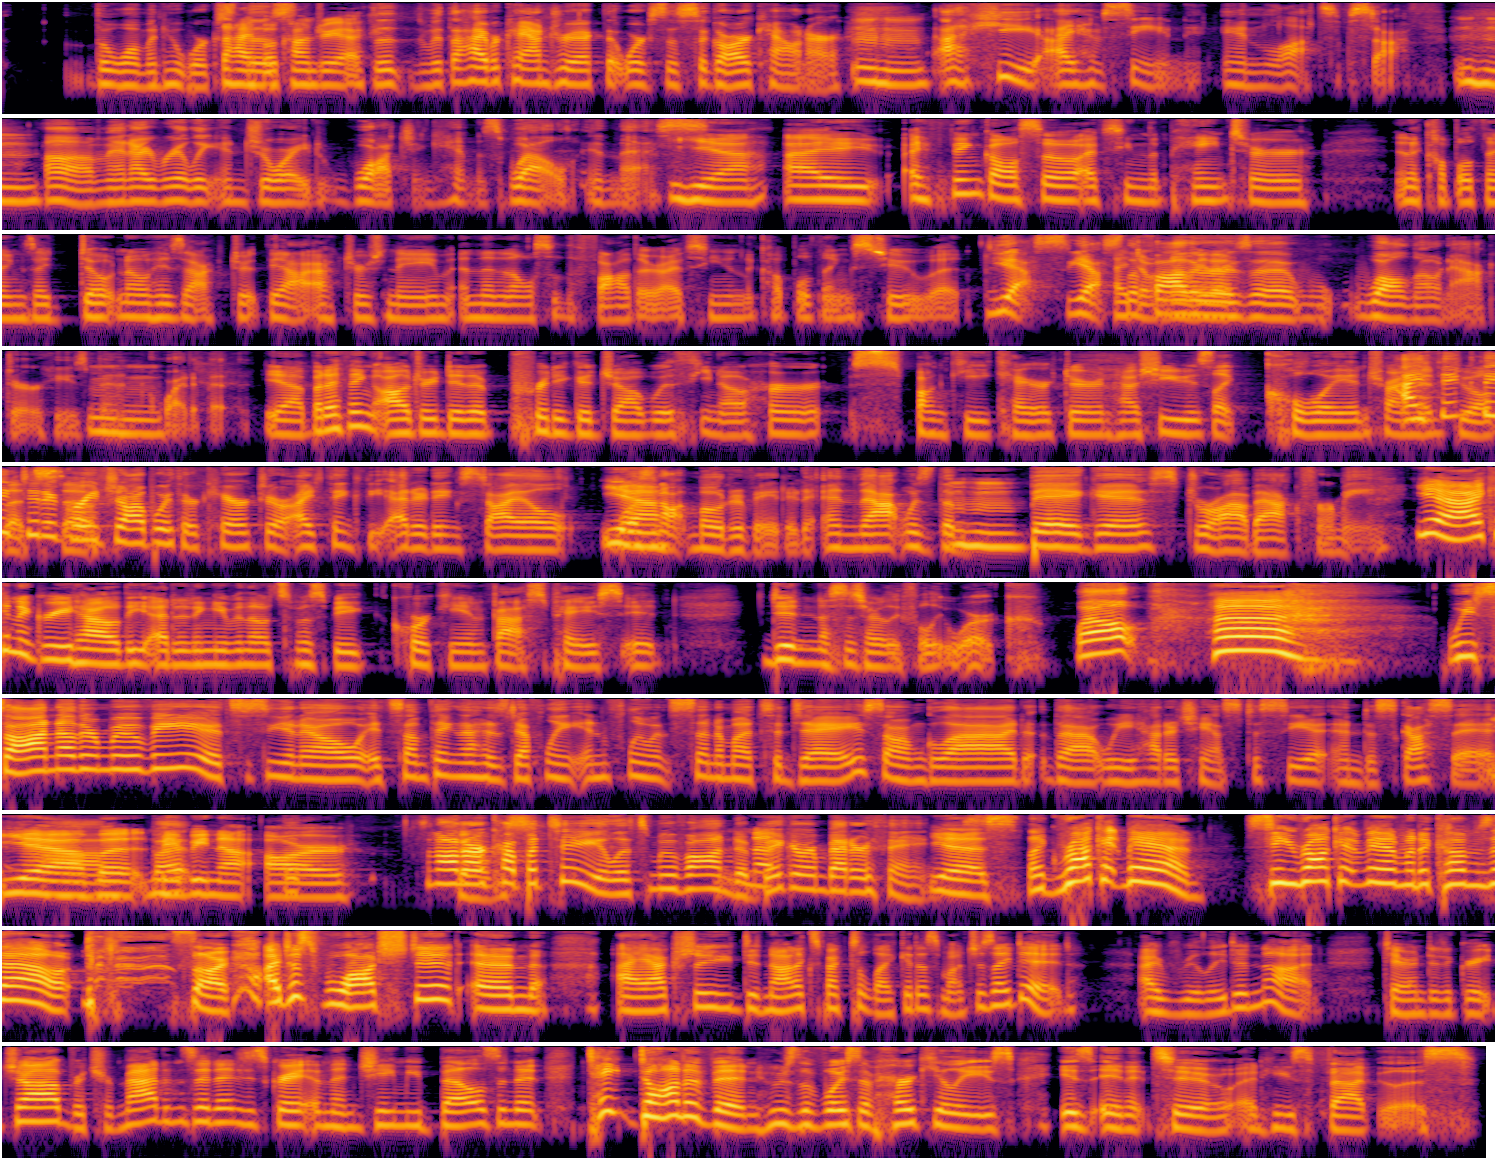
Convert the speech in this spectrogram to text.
the woman who works The hypochondriac. the, with the hypochondriac that works the cigar counter. Mm-hmm. Uh, he I have seen in lots of stuff, um, and I really enjoyed watching him as well in this. Yeah, I I think also I've seen the painter in a couple things. I don't know his actor the actor's name, and then also the father I've seen in a couple things too. But Yes, yes. I the father is a well-known actor. He's been in quite a bit. yeah, but I think Audrey did a pretty good job with you know her spunky character and how she was like coy and trying I to think do all they that did a great job with her character. I think the editing style Yeah. was not motivated, and that was the Mm-hmm. biggest drawback for me. Yeah, I can agree how the editing, even though it's supposed to be quirky and fast paced, it didn't necessarily fully work. Well, we saw another movie. It's you know, it's something that has definitely influenced cinema today. So I'm glad that we had a chance to see it and discuss it. yeah, Um, but, maybe not our. it's not our cup of tea. Let's move on to No- bigger and better things. Yes, like Rocket Man. See Rocket Man when it comes out. Sorry, I just watched it and I actually did not expect to like it as much as I did. I really did not. Taron did a great job. Richard Madden's in it. He's great. And then Jamie Bell's in it. Tate Donovan, who's the voice of Hercules, is in it too. And he's fabulous.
